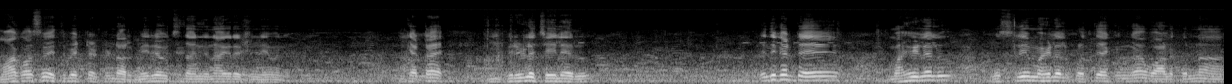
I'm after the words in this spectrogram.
మా కోసం ఎత్తిపెట్టినట్టున్నారు మీరే వచ్చి దాన్ని ఇనాగరేషన్ చేయమని. ఇంకట్టా ఈ పీరియడ్లో చేయలేరు. ఎందుకంటే మహిళలు ముస్లిం మహిళలు ప్రత్యేకంగా వాళ్ళకున్న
